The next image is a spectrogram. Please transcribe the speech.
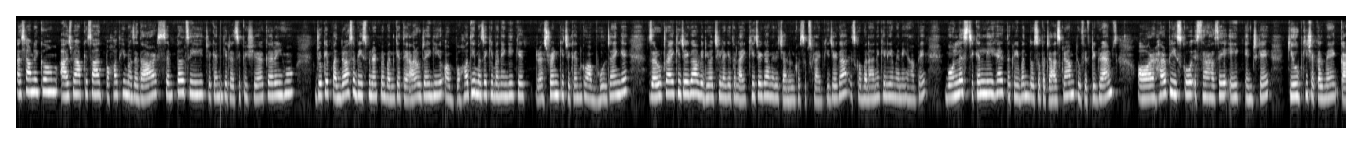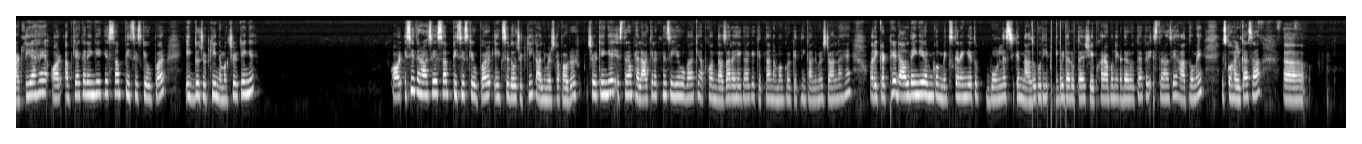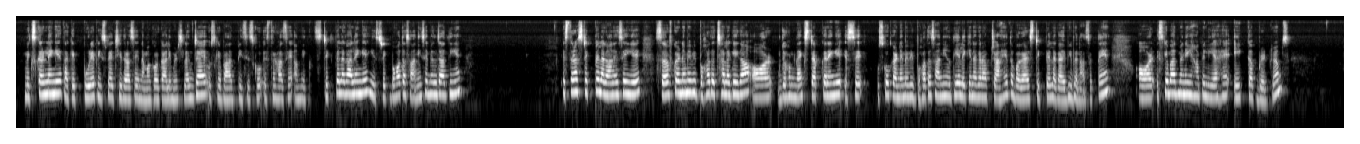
अस्सलाम वालेकुम आज मैं आपके साथ बहुत ही मज़ेदार सिंपल सी चिकन की रेसिपी शेयर कर रही हूँ, जो कि 15 से 20 मिनट में बन के तैयार हो जाएगी और बहुत ही मज़े की बनेगी कि रेस्टोरेंट की चिकन को आप भूल जाएँगे। ज़रूर ट्राई कीजिएगा। वीडियो अच्छी लगे तो लाइक कीजिएगा। मेरे चैनल को सब्सक्राइब कीजिएगा। इसको बनाने के लिए मैंने यहाँ पर बोनलेस चिकन ली है, तकरीबन दो सौ पचास ग्राम टू ग्राम्स और हर पीस को इस तरह से एक इंच के क्यूब की शक्ल में काट लिया है और अब क्या करेंगे कि सब पीसेस के ऊपर एक दो चुटकी नमक छिड़केंगे। और इसी तरह से सब पीसेस के ऊपर एक से दो चुटकी काली मिर्च का पाउडर छिड़केंगे। इस तरह फैला के रखने से ये होगा कि आपको अंदाज़ा रहेगा कि कितना नमक और कितनी काली मिर्च डालना है। और इकट्ठे डाल देंगे और उनको मिक्स करेंगे तो बोनलेस चिकन नाजुक होती है टूटने का भी डर होता है शेप ख़राब होने का डर होता है। फिर इस तरह से हाथों में इसको हल्का सा आ, मिक्स कर लेंगे ताकि पूरे पीस पे अच्छी तरह से नमक और काली मिर्च लग जाए। उसके बाद पीसेस को इस तरह से हम एक स्टिक पे लगा लेंगे। ये स्टिक बहुत आसानी से मिल जाती हैं। इस तरह स्टिक पे लगाने से ये सर्व करने में भी बहुत अच्छा लगेगा और जो हम नेक्स्ट स्टेप करेंगे, इससे उसको करने में भी बहुत आसानी होती है। लेकिन अगर आप चाहें तो बगैर स्टिक पे लगाए भी बना सकते हैं। और इसके बाद मैंने यहाँ पे लिया है एक कप ब्रेड क्रम्स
